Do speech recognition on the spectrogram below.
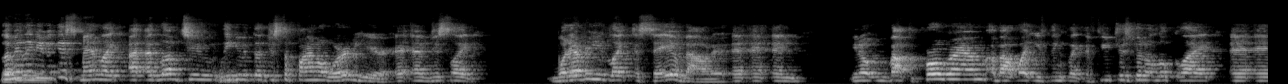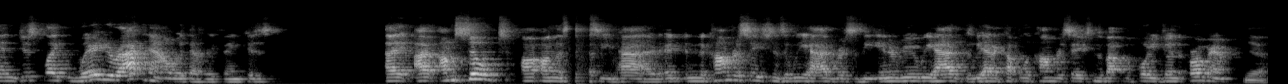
let me leave you with this, man. Like I, would love to leave you with the, just the final word here, and, and, just like whatever you'd like to say about it, and, and you know, about the program, about what you think like the future is going to look like, and, and, just like where you're at now with everything. Because I, I am stoked on, on the success you've had, and, and the conversations that we had versus the interview we had, because we had a couple of conversations about before you joined the program. Yeah,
